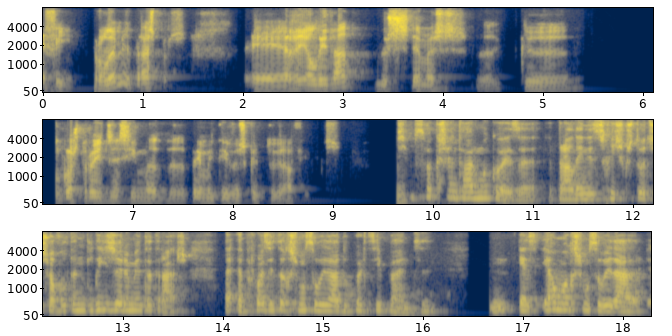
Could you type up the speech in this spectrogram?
enfim, problema entre aspas. É a realidade dos sistemas eh, que construídos em cima de primitivas criptográficas. Deixa-me só acrescentar uma coisa, para além desses riscos todos, só voltando ligeiramente atrás. A, a propósito da responsabilidade do participante, é, é uma responsabilidade,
